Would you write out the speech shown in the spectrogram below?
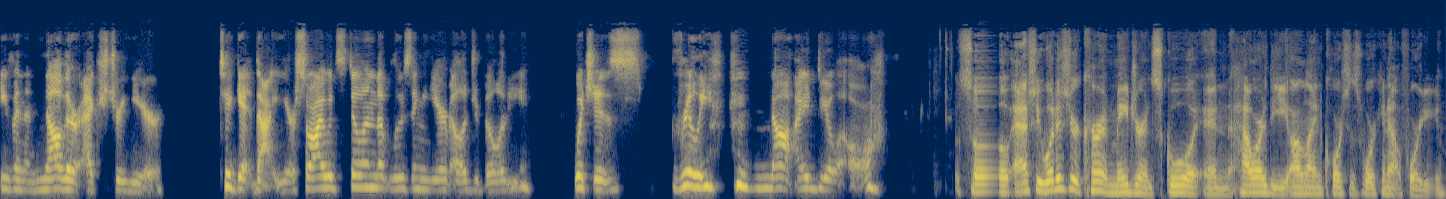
even another extra year to get that year. So I would still end up losing a year of eligibility, which is really not ideal at all. So, Ashlee, what is your current major in school and how are the online courses working out for you?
